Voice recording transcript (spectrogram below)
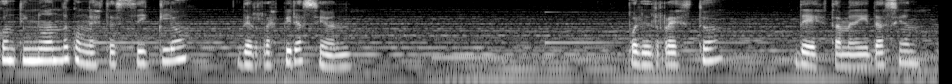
Continuando con este ciclo de respiración por el resto de esta meditación.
